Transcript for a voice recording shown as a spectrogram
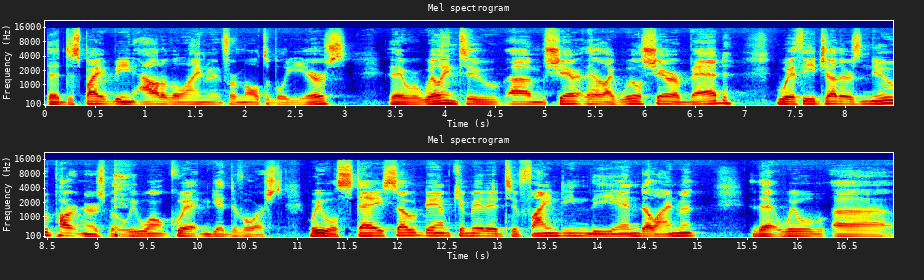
that despite being out of alignment for multiple years, they were willing to um, share. They're like, we'll share a bed with each other's new partners, but we won't quit and get divorced. We will stay so damn committed to finding the end alignment that we will uh,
